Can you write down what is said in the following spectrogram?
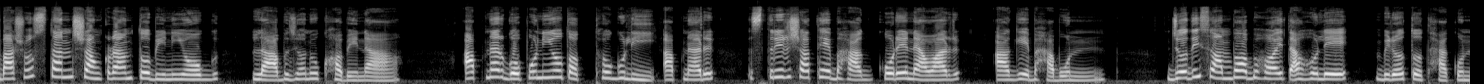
বাসস্থান সংক্রান্ত বিনিয়োগ লাভজনক হবে না। আপনার গোপনীয় তথ্যগুলি আপনার স্ত্রীর সাথে ভাগ করে নেওয়ার আগে ভাবুন। যদি সম্ভব হয় তাহলে বিরত থাকুন।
